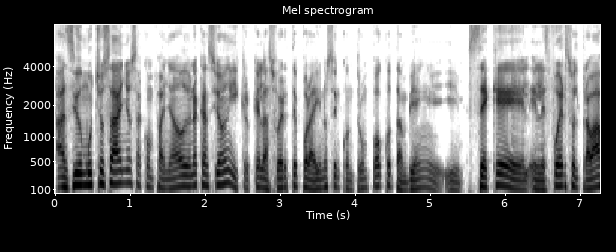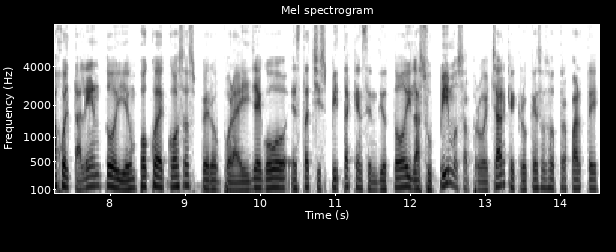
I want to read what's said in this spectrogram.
han sido muchos años acompañado de una canción y creo que la suerte por ahí nos encontró un poco también y, sé que el, el esfuerzo, el trabajo, el talento y un poco de cosas, pero por ahí llegó esta chispita que encendió todo y la supimos aprovechar, que creo que esa es otra parte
